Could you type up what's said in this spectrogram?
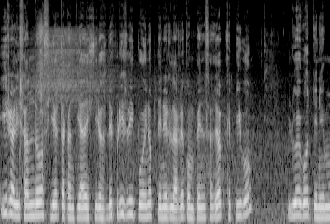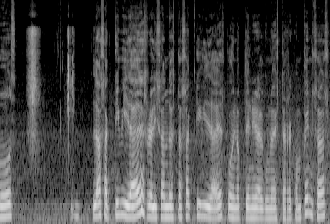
Y realizando cierta cantidad de giros de frisbee pueden obtener la recompensa de objetivo. Luego tenemos las actividades, realizando estas actividades pueden obtener alguna de estas recompensas.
